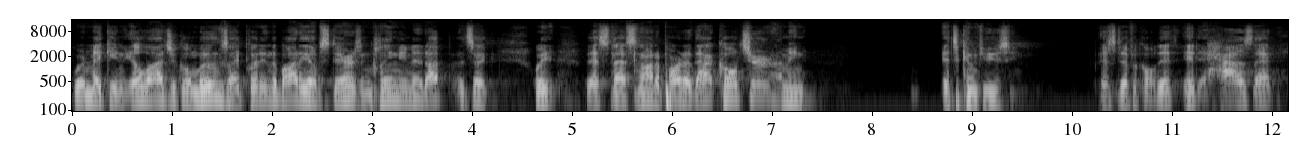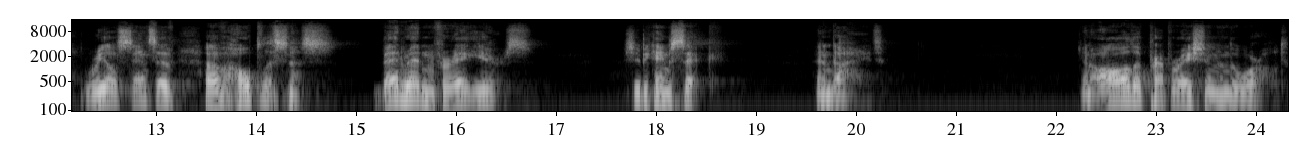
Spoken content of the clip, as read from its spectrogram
We're making illogical moves like putting the body upstairs and cleaning it up. It's like, we, that's, that's not a part of that culture. I mean, it's confusing. It's difficult. It, it has that real sense of, of hopelessness. Bedridden for eight years. She became sick and died. And all the preparation in the world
